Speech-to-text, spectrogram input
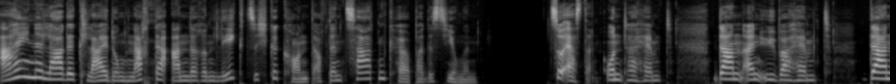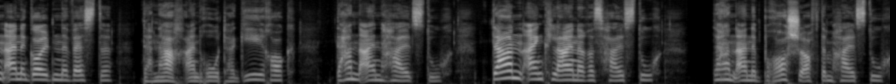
Eine Lage Kleidung nach der anderen legt sich gekonnt auf den zarten Körper des Jungen. Zuerst ein Unterhemd, dann ein Überhemd, dann eine goldene Weste, danach ein roter Gehrock, dann ein Halstuch, dann ein kleineres Halstuch, dann eine Brosche auf dem Halstuch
